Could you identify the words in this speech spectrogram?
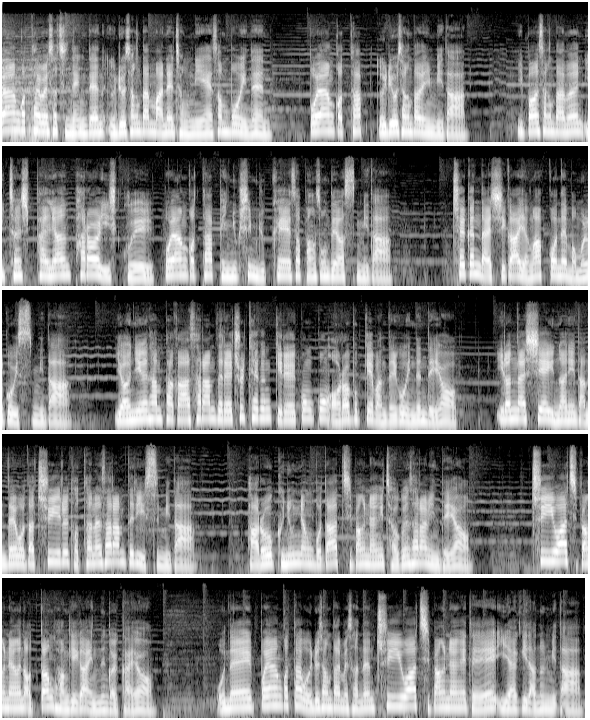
뽀얀거탑에서 진행된 의료상담만을 정리해 선보이는 뽀얀거탑 의료상담입니다. 이번 상담은 2018년 8월 29일 뽀얀거탑 166회에서 방송되었습니다. 최근 날씨가 영하권에 머물고 있습니다. 연이은 한파가 사람들의 출퇴근길을 꽁꽁 얼어붙게 만들고 있는데요. 이런 날씨에 유난히 남들보다 추위를 더 타는 사람들이 있습니다. 바로 근육량보다 지방량이 적은 사람인데요. 추위와 지방량은 어떤 관계가 있는 걸까요? 오늘 뽀얀거탑 의료상담에서는 추위와 지방량에 대해 이야기 나눕니다.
